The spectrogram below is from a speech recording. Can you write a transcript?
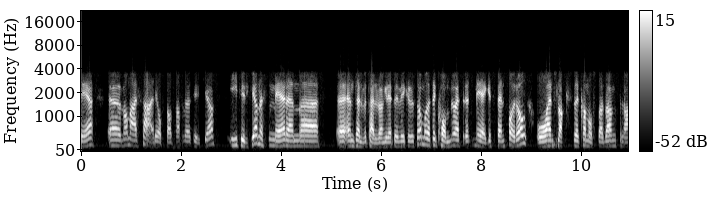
det eh, man er særlig opptatt av Tyrkia. I Tyrkia nesten mer enn enn selve terrorangrepet, virker det som. Og dette kom jo etter et meget spent forhold og en slags kanossagang fra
